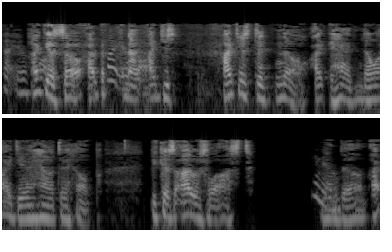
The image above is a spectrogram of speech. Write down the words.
not your fault. I guess so. I, not I. I just, I just didn't know. I had no idea how to help because I was lost. You know. And, um, I,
